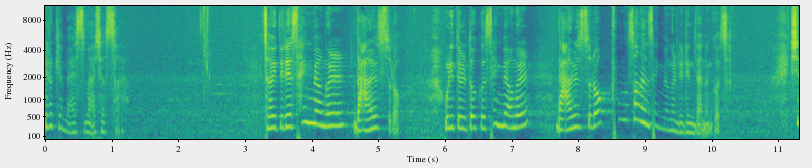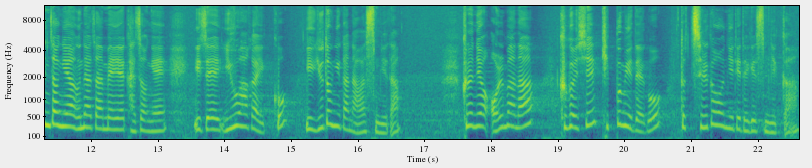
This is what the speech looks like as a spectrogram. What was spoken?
이렇게 말씀하셨어요. 저희들이 생명을 낳을수록 우리들도 그 생명을 낳을수록 풍성한 생명을 누린다는 거죠. 신정이와 은하자매의 가정에 이제 유아가 있고 이 유동이가 나왔습니다. 그러니 얼마나 그것이 기쁨이 되고 또 즐거운 일이 되겠습니까?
